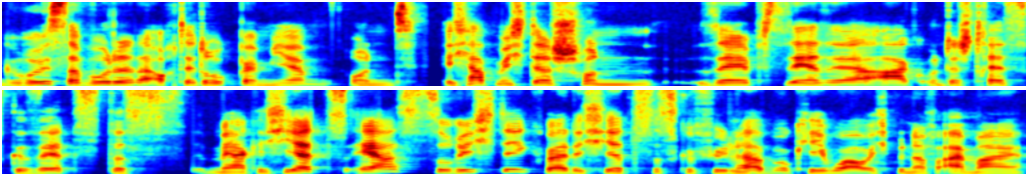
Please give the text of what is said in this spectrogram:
größer wurde da auch der Druck bei mir. Und ich habe mich da schon selbst sehr, sehr arg unter Stress gesetzt. Das merke ich jetzt erst so richtig, weil ich jetzt das Gefühl habe, okay, wow, ich bin auf einmal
